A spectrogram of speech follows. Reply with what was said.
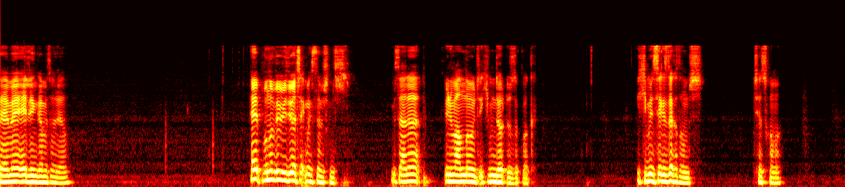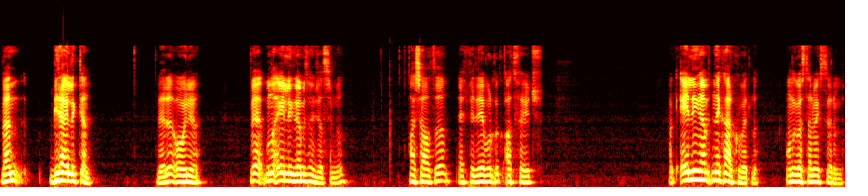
FM'ye Alien Gambit oynayalım. Hep bunu bir videoya çekmek istemişimdir. Bir tane ünvanlı oyuncu 2400'lük bak. 2008'de katılmış. Chess.com'a. Ben bir aylıkken beri oynuyor. Ve bunu Gambit oynayacağız şimdi. H6, F7'ye vurduk. At F3. Bak Gambit ne kadar kuvvetli. Onu göstermek istiyorum. bir.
